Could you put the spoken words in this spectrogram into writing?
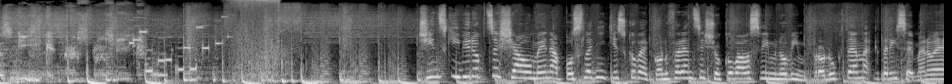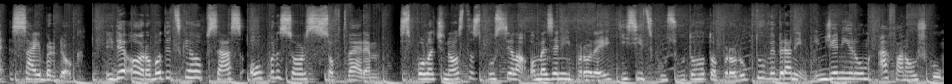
Express Geek. Čínský výrobce Xiaomi na poslední tiskové konferenci šokoval svým novým produktem, který se jmenuje CyberDog. Jde o robotického psa s open source softwarem. Společnost spustila omezený prodej tisíc kusů tohoto produktu vybraným inženýrům a fanouškům.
